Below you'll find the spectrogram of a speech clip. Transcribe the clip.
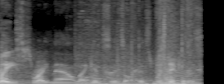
place right now. Like, it's it's it's ridiculous.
